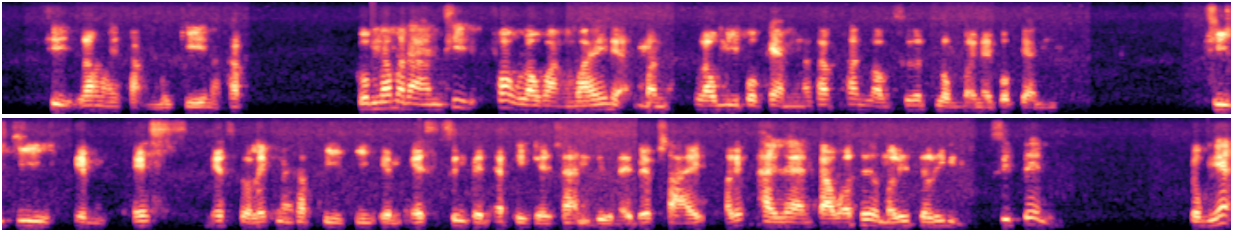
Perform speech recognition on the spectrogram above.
ๆที่เล่าให้ฟังเมื่อกี้นะครับกรมน้ำบาดาลที่เฝ้าระวังไว้เนี่ย มันเรามีโปรแกรมนะครับ ท่านลอง search ลงไปในโปรแกรม TGMS S ตัวเล็กนะครับ TGMS ซึ่งเป็นแอปพลิเคชันอยู่ในเว็บไซต์เขาเรียก Thailand Groundwater Monitoring System ตรงเนี้ย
